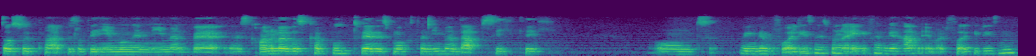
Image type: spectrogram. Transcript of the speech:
da sollte man auch ein bisschen die Hemmungen nehmen, weil es kann immer was kaputt werden, es macht da niemand absichtlich. Und wegen dem Vorlesen ist mir nur eingefallen, wir haben einmal vorgelesen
